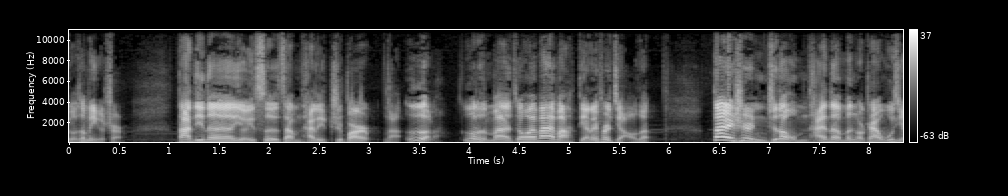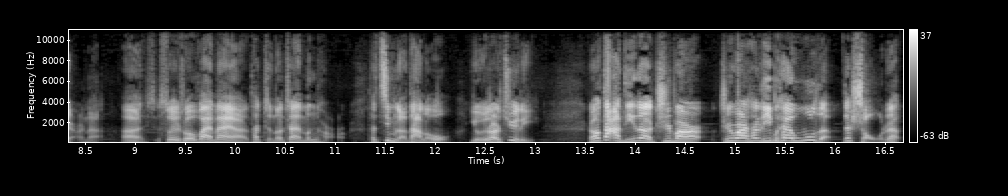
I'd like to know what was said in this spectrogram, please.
有这么一个事儿，大迪呢有一次在我们台里值班啊，饿了，饿了怎么办？叫外卖吧，点了一份饺子。但是你知道我们台呢门口站武警呢啊，所以说外卖啊他只能站在门口，他进不了大楼，有一段距离。然后大迪呢值班，值班他离不开屋子，得守着，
